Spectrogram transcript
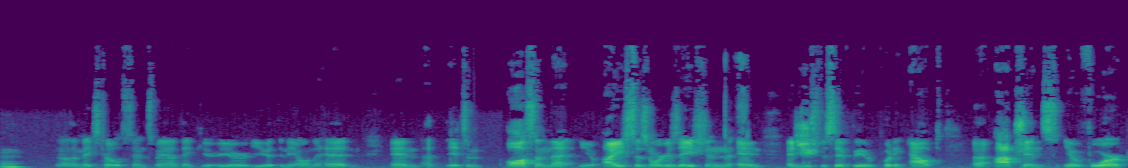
No, that makes total sense, man. I think you're, you're, you hit the nail on the head, and, and it's awesome that you know ICE as an organization and and you specifically are putting out uh, options, you know, for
